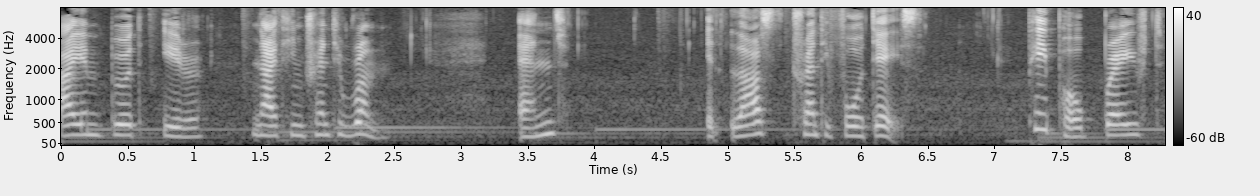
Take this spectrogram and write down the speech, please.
Iron Bird year, 1921, and it lasts 24 days. People braved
